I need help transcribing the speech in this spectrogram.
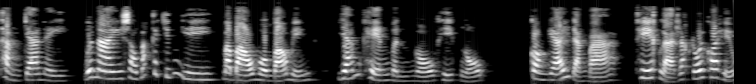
Thằng cha này, bữa nay sao mắc cái chứng gì mà bạo mồm bạo miệng, dám khen mình ngộ thiệt ngộ. Con gái đàn bà, thiệt là rắc rối khó hiểu.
